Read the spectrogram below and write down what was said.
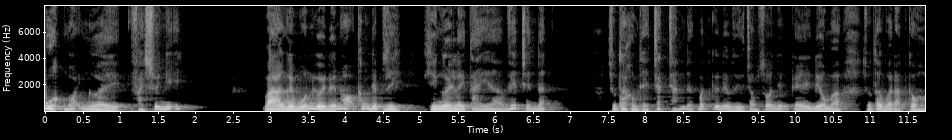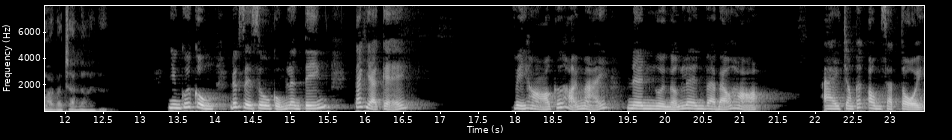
buộc mọi người phải suy nghĩ? Và người muốn gửi đến họ thông điệp gì khi người lấy tay à, viết trên đất? Chúng ta không thể chắc chắn được bất cứ điều gì trong số những cái điều mà chúng ta vừa đặt câu hỏi và trả lời nhưng cuối cùng Đức Giêsu cũng lên tiếng. Tác giả kể vì họ cứ hỏi mãi nên người ngẩng lên và bảo họ ai trong các ông sạch tội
